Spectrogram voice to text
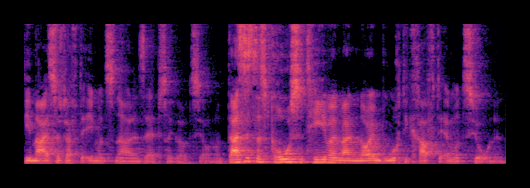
die Meisterschaft der emotionalen Selbstregulation. Und das ist das große Thema in meinem neuen Buch, Die Kraft der Emotionen.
